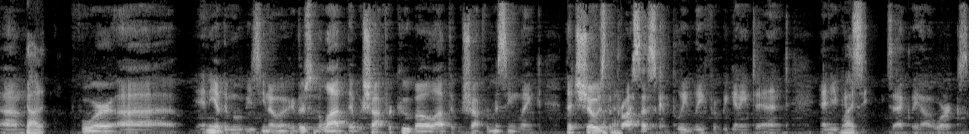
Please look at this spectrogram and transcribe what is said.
Um, Got it. For uh, any of the movies, you know, there's a lot that was shot for Kubo, a lot that was shot for Missing Link that shows okay. the process completely from beginning to end, and you can right. see exactly how it works.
